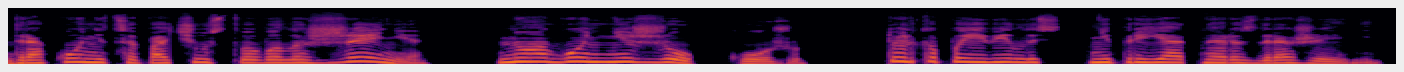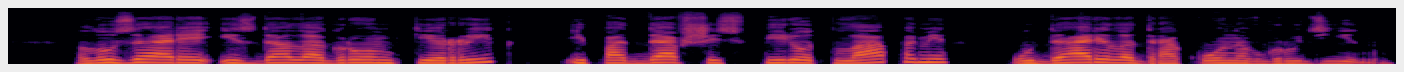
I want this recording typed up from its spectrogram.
Драконица почувствовала жжение, но огонь не сжег кожу, только появилось неприятное раздражение. Лузария издала громкий рык и, поддавшись вперед лапами, ударила дракона в грудину.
